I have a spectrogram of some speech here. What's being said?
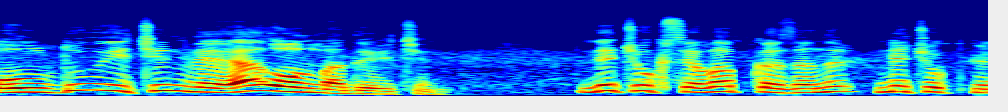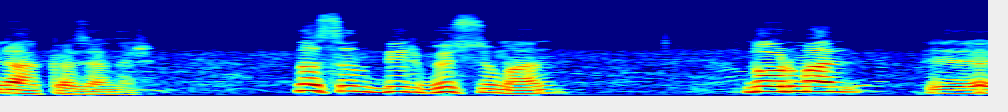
olduğu için veya olmadığı için ne çok sevap kazanır ne çok günah kazanır. Nasıl bir Müslüman normal e,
